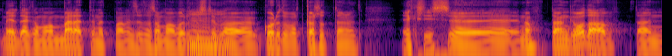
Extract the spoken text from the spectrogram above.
meelde, aga ma mäletan, et ma olen sedasama võrdlust mm -hmm. juba korduvalt kasutanud ehk siis eh, noh, ta ongi odav, ta on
